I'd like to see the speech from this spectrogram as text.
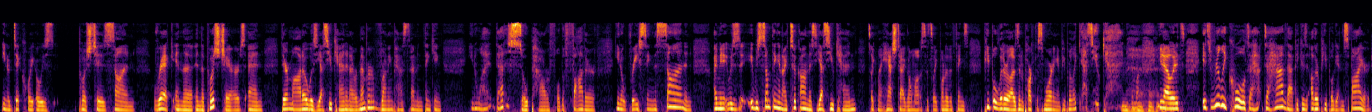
you know, Dick Hoyt always pushed his son Rick in the in the push chairs and their motto was yes you can. And I remember running past them and thinking you know what? That is so powerful the father you know racing the son and I mean it was it was something and I took on this yes you can. It's like my hashtag almost. It's like one of the things people literally I was in the park this morning and people are like yes you can. Like, you know and it's it's really cool to ha- to have that because other people get inspired.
